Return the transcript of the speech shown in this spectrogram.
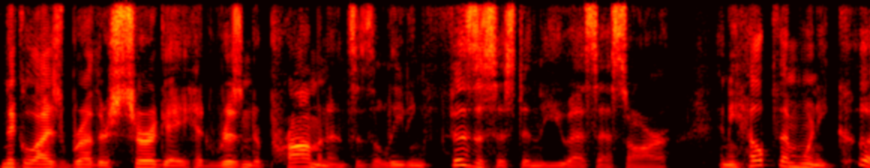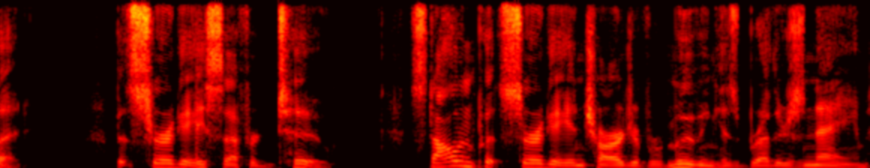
Nikolai's brother Sergei had risen to prominence as a leading physicist in the USSR, and he helped them when he could. But Sergei suffered too. Stalin put Sergei in charge of removing his brother's name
